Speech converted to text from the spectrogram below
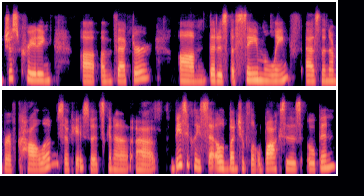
just creating uh, a vector um, that is the same length as the number of columns. Okay, so it's gonna uh, basically set a bunch of little boxes open,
